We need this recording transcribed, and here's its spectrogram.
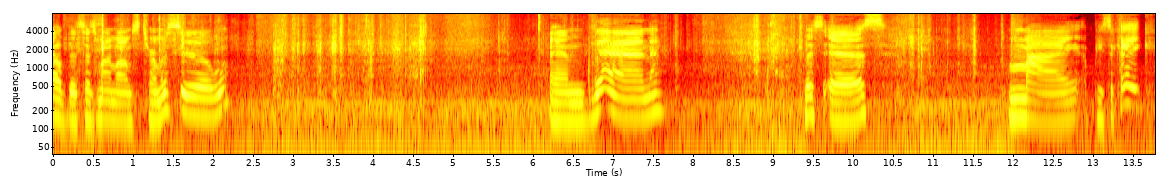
Oh, this is my mom's tiramisu. And then this is my piece of cake.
